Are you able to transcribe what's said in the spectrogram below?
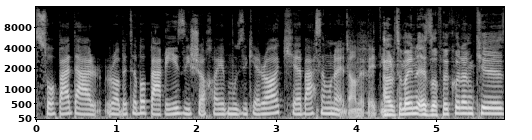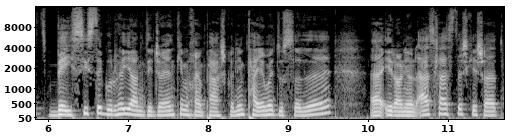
صحبت در رابطه با بقیه زیرشاخهای موزیک راک بحثمون رو ادامه بدیم. البته من این اضافه کنم که بیسیست گروه یانگ دی جاینت که می‌خوایم پخش کنیم پیام دوست داده ایرانیان اصل هستش که شاید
